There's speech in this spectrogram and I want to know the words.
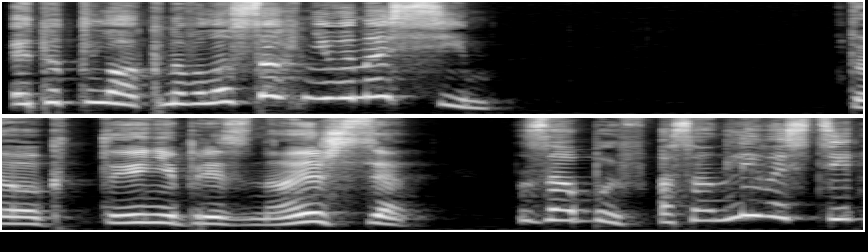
Этот лак на волосах невыносим». «Так ты не признаешься?» Забыв о сонливости,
